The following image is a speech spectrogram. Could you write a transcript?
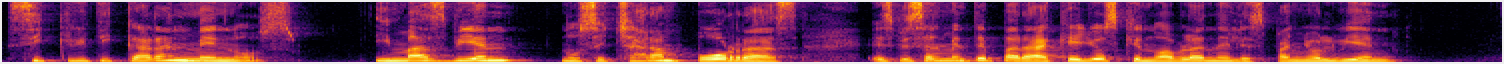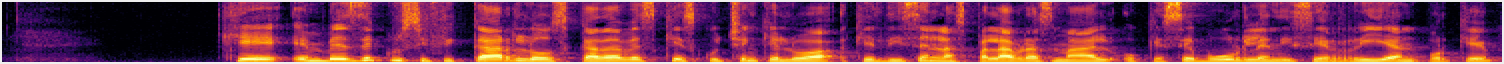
Si criticaran menos y más bien nos echaran porras, especialmente para aquellos que no hablan el español bien, que en vez de crucificarlos cada vez que escuchen que, lo, que dicen las palabras mal o que se burlen y se rían porque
